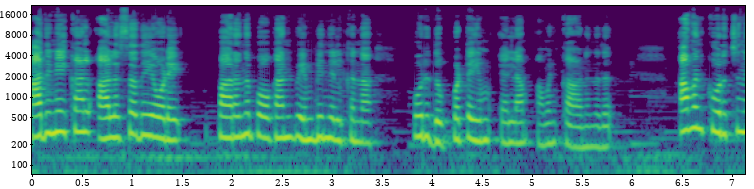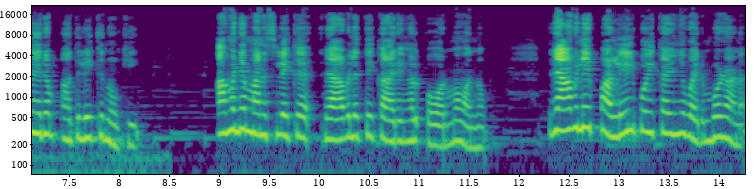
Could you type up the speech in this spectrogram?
അതിനേക്കാൾ അലസതയോടെ പറന്നു പോകാൻ വെമ്പി നിൽക്കുന്ന ഒരു ദുപ്പട്ടയും എല്ലാം അവൻ കാണുന്നത്. അവൻ കുറച്ചു നേരം അതിലേക്ക് നോക്കി. അവന്റെ മനസ്സിലേക്ക് രാവിലത്തെ കാര്യങ്ങൾ ഓർമ്മ വന്നു. രാവിലെ പള്ളിയിൽ പോയി കഴിഞ്ഞ് വരുമ്പോഴാണ്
